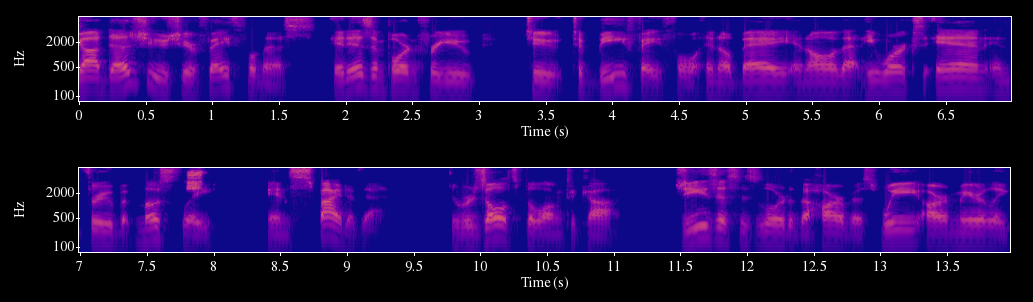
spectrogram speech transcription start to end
God does use your faithfulness. It is important for you to to be faithful and obey and all of that. He works in and through, but mostly in spite of that. The results belong to God. Jesus is Lord of the harvest. We are merely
